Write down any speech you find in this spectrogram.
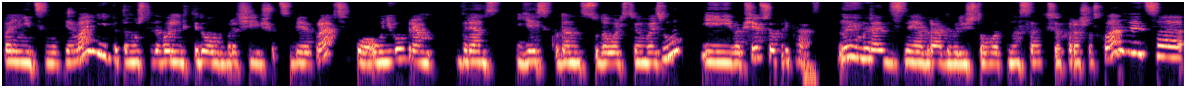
больницами в Германии, потому что довольно-таки долго врачи ищут себе практику, а у него прям вариант есть, куда нас с удовольствием возьмут, и вообще все прекрасно. Ну и мы радостно обрадовались, что вот у нас все хорошо складывается,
